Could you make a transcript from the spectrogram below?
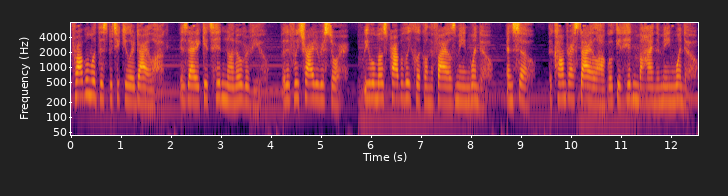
problem with this particular dialogue, is that it gets hidden on overview, but if we try to restore, we will most probably click on the file's main window, and so, the compress dialog will get hidden behind the main window.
